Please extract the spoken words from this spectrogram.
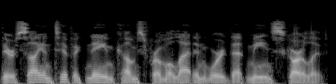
Their scientific name comes from a Latin word that means scarlet.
